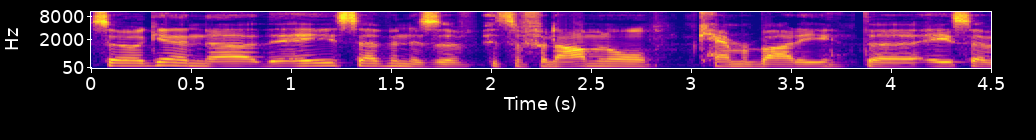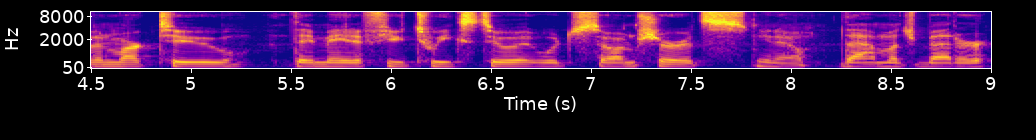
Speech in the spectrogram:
So again, uh, the A7 is a it's a phenomenal camera body. The A7 Mark II, they made a few tweaks to it, which so I'm sure it's you know that much better.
